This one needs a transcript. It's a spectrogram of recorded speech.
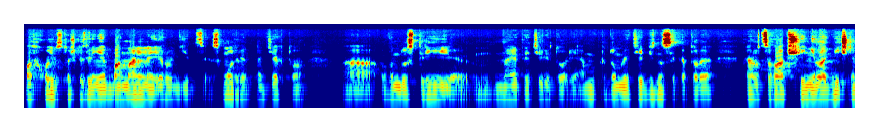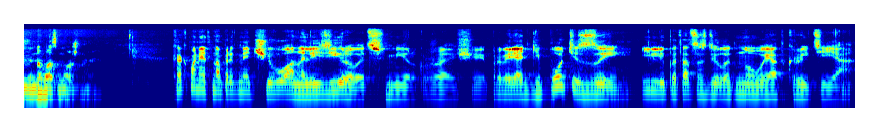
подходит с точки зрения банальной эрудиции, смотрит на тех, кто а, в индустрии на этой территории. А мы придумали те бизнесы, которые кажутся вообще нелогичными, но возможными. Как понять, на предмет чего анализировать мир окружающий? Проверять гипотезы или пытаться сделать новые открытия?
